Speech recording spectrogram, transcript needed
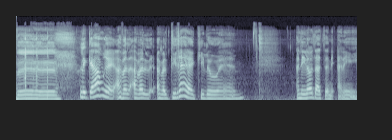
ו... לגמרי, אבל, אבל, אבל תראה, כאילו, אני לא יודעת, אני, אני,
